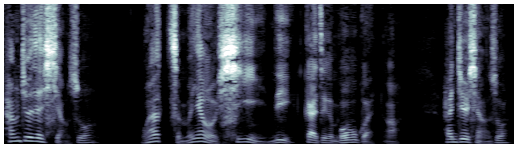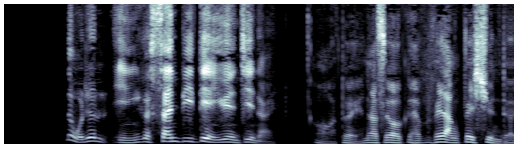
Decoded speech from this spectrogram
他们就在想说，我要怎么样有吸引力盖这个博物馆啊？他们就想说。那我就引一个三 D 电影院进来。哦，对，那时候非常被训的。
